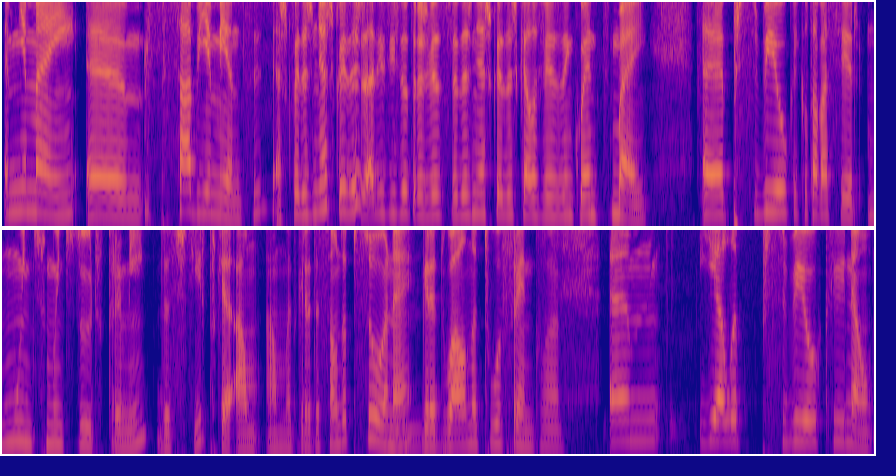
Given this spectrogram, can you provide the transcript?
A minha mãe, uh, sabiamente, acho que foi das melhores coisas, já disse isto outras vezes, foi das melhores coisas que ela fez enquanto mãe, uh, percebeu que aquilo estava a ser muito, muito duro para mim de assistir, porque há, um, há uma degradação da pessoa, né? Uhum. Gradual na tua frente. Claro. Um, e ela percebeu que não,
